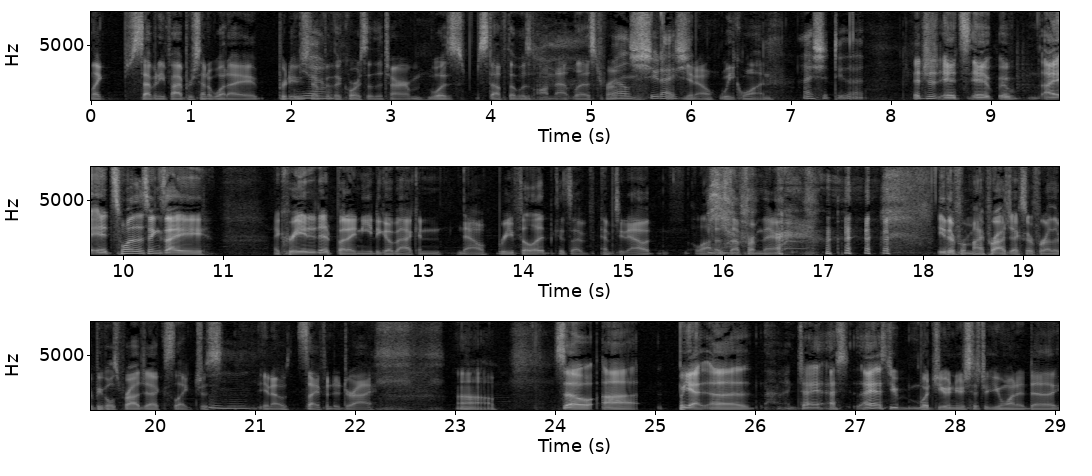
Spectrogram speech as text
like seventy five percent of what I produced Yeah. over the course of the term was stuff that was on that list from well, shoot, I should. you know week one. I should do that. It just it's it, it I it's one of those things I I created it, but I need to go back and now refill it because I've emptied out a lot of Yeah. stuff from there, either for my projects or for other people's projects. Like just hmm you know siphoned to dry. Uh, so, uh, but yeah, uh, I, ask, I asked you what you and your sister you wanted to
